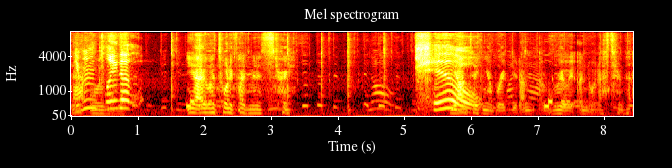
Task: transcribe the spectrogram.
That You've been was- playing that. Yeah, I went 25 minutes straight. No. Chill. Yeah, I'm taking a break, dude. I'm, I'm really annoyed after that.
